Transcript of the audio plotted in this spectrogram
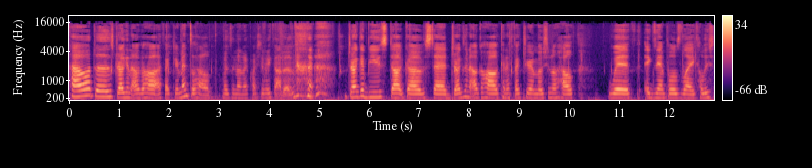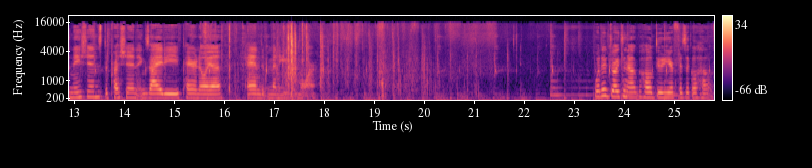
How does drug and alcohol affect your mental health? Was another question we thought of. Drugabuse.gov said drugs and alcohol can affect your emotional health with examples like hallucinations, depression, anxiety, paranoia, and many more. What do drugs and alcohol do to your physical health?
